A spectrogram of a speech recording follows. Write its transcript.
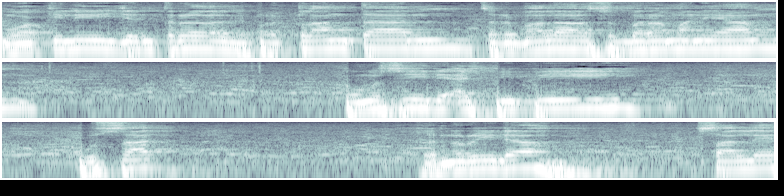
mewakili jentera daripada Kelantan, Cerbala Subaramaniam pengusi di HPP Pusat Tuan Nuridah Saleh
